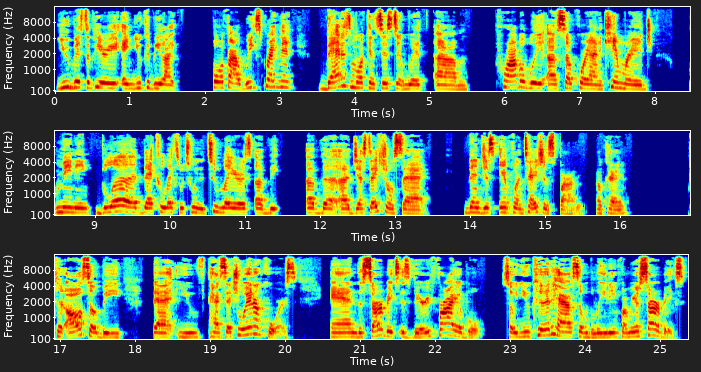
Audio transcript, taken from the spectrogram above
you missed a period and you could be like four or five weeks pregnant. That is more consistent with, um, probably a subchorionic hemorrhage, meaning blood that collects between the two layers of the of the uh, gestational sac, than just implantation spotting. Okay, could also be that you've had sexual intercourse and the cervix is very friable, so you could have some bleeding from your cervix.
